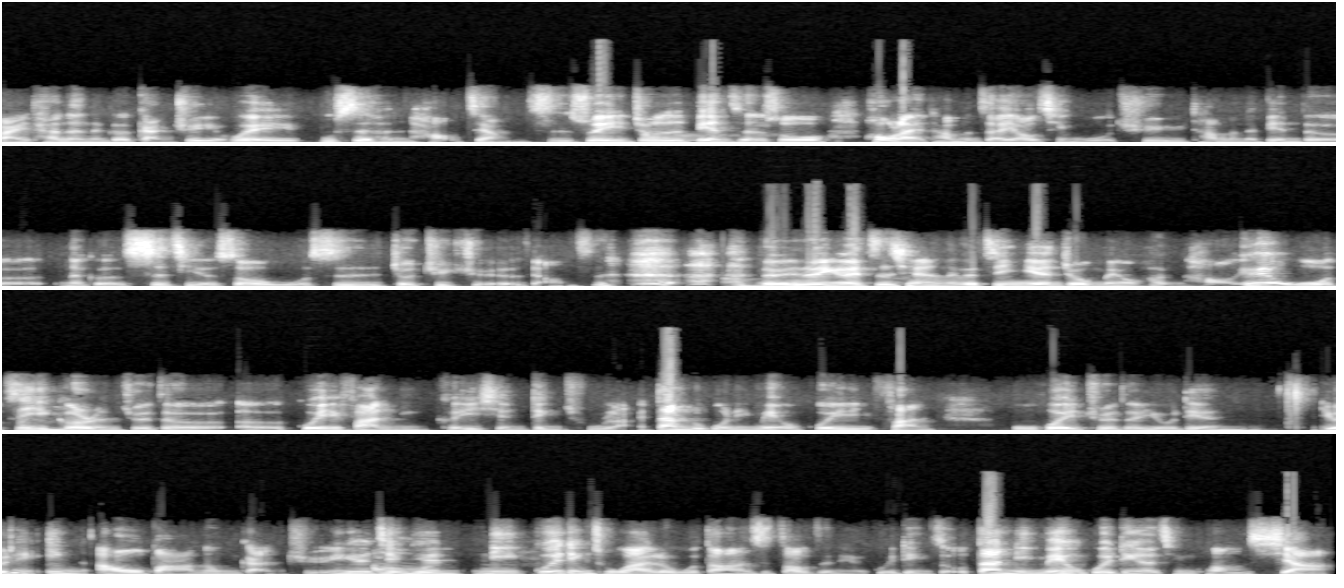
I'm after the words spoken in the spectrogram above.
摆摊的那个感觉也会不是很好这样子，所以就是变成说，后来他们在邀请我去他们那边的那个市集的时候，我是就拒绝了这样子。对，就因为之前的那个经验就没有很好，因为我自己个人觉得，呃，规范你可以先定出来，但如果你没有规范。我会觉得有点有点硬凹吧，那种感觉。因为今天你规定出来了，我当然是照着你的规定走。但你没有规定的情况下，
